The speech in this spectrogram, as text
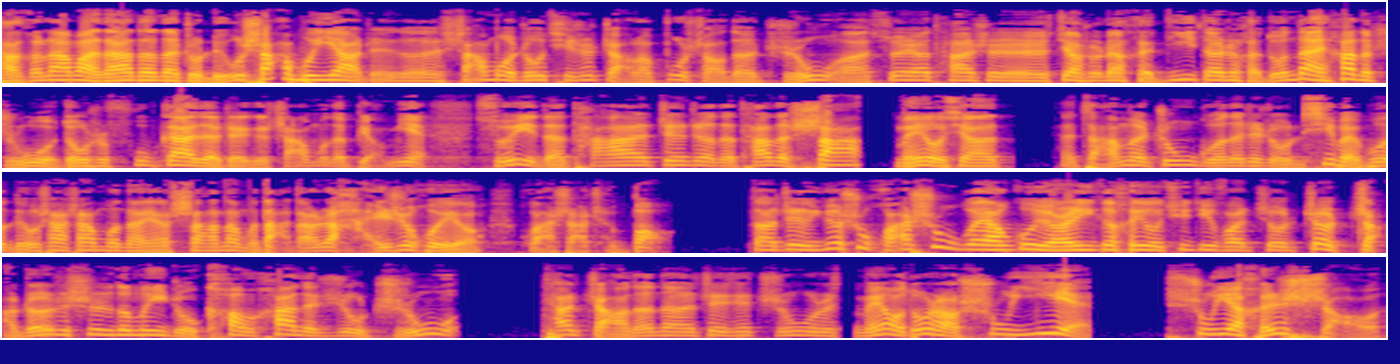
塔克拉玛干的那种流沙不一样。这个沙漠中其实长了不少的植物啊，虽然它是降水量很低，但是很多耐旱的植物都是覆盖在这个沙漠的表面，所以呢，它真正的它的沙没有像咱们中国的这种西北部流沙沙漠那样沙那么大，当然还是会有刮沙尘暴。但这个约书华树国家公园一个很有趣的地方，就这长着是这么一种抗旱的这种植物，它长的呢这些植物是没有多少树叶，树叶很少，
